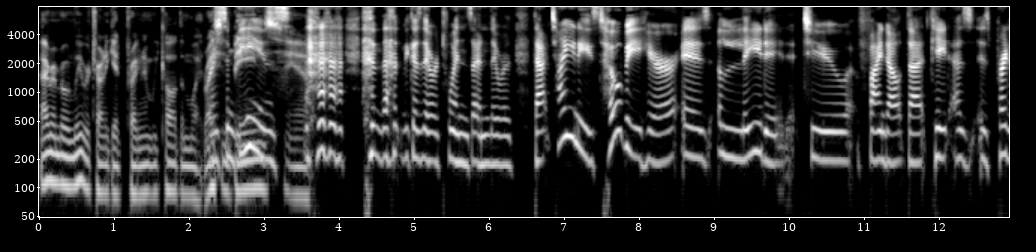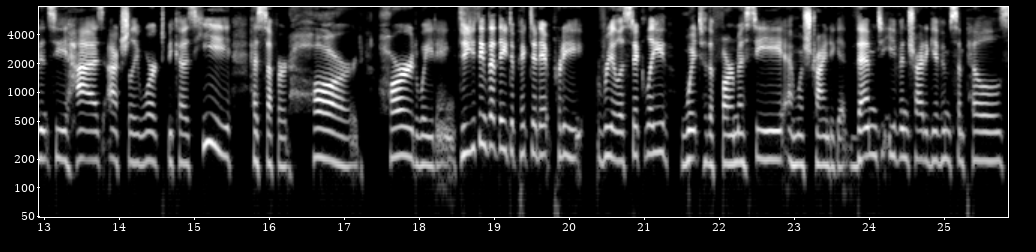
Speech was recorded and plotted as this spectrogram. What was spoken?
I remember when we were trying to get pregnant, we called them what? Rice, rice and beans. Yeah. and that because they were twins and they were that tiny. Toby here is elated to find out that Kate has his pregnancy has actually worked because he has suffered hard, hard waiting. Do you think that they depicted it pretty realistically? Went to the pharmacy and was trying to get them to even try to give him some pills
